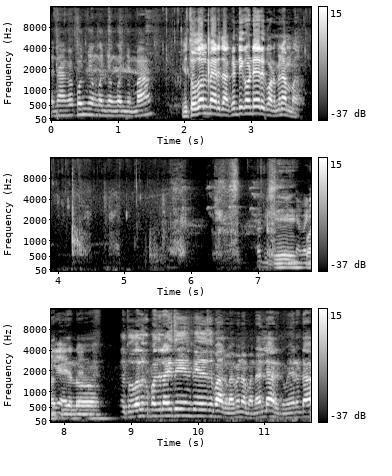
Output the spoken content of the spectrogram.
இதை நாங்கள் கொஞ்சம் கொஞ்சம். கொஞ்சமாக இது தொதல் மாதிரி தான் கிண்டி கொண்டே இருக்கணும் நம்ம தொதலுக்கு பதிலாக இதே செய்து பார்க்கலாமே நம்ம நல்லா இருக்கு வேறடா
